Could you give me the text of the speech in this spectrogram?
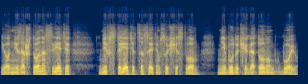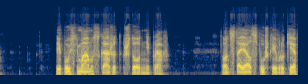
и он ни за что на свете не встретится с этим существом, не будучи готовым к бою. И пусть мама скажет, что он не прав. Он стоял с пушкой в руке,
